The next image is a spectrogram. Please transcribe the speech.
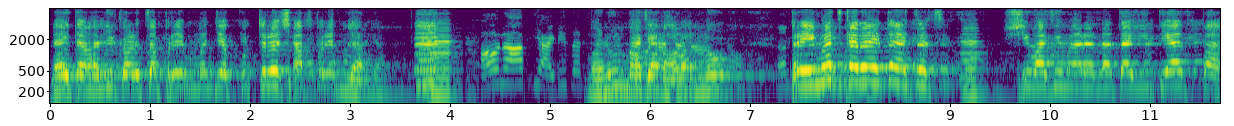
नाही तर अलीकडचं प्रेम म्हणजे कुत्रशाप प्रेम झालं. हो म्हणून माझ्या भावांनो प्रेमच करायचं याच शिवाजी महाराजाचा इतिहास पा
